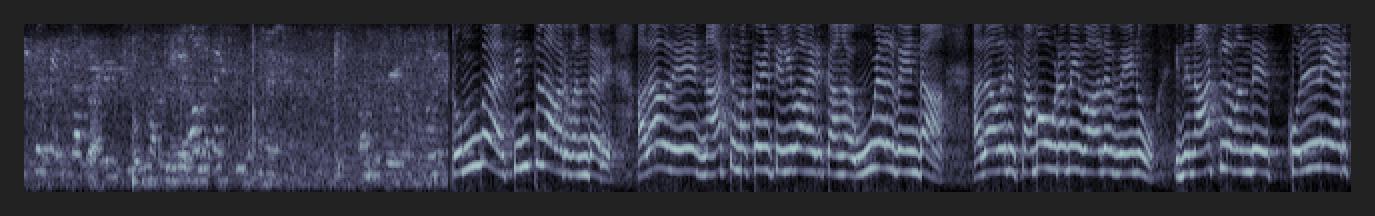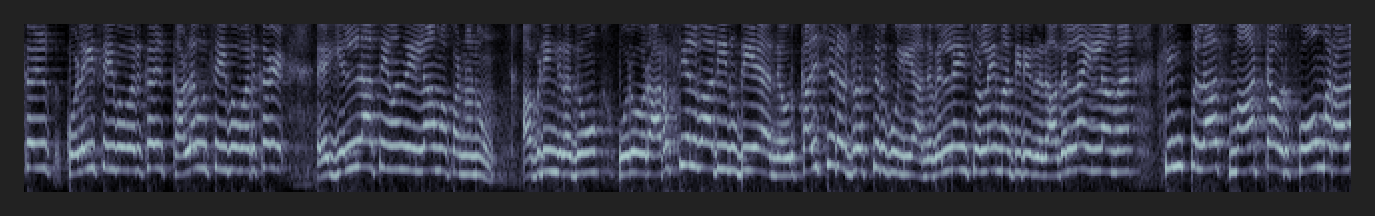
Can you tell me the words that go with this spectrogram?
Eco-friendly government. All the best. ரொம்ப சிம்பிளா அவர் வந்தார். அதாவது நாட்டு மக்கள் தெளிவாக இருக்காங்க. ஊழல் வேண்டாம். அதாவது சம உடைமைவாதம் வேணும். இந்த நாட்டில் வந்து கொள்ளையர்கள் கொலை செய்பவர்கள் களவு செய்பவர்கள் எல்லாத்தையும் வந்து இல்லாமல் பண்ணணும். அப்படிங்கிறதும் ஒரு ஒரு அரசியல்வாதியினுடைய அந்த ஒரு கல்ச்சரல் ட்ரெஸ் இருக்கும் இல்லையா? அந்த வெள்ளையும் சொல்லையுமா தெரியுறது அதெல்லாம் இல்லாமல் சிம்பிளாக ஸ்மார்ட்டாக ஒரு ஃபோமரால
